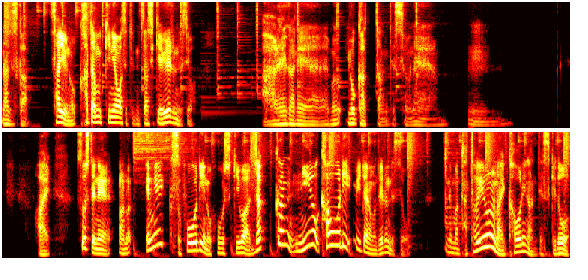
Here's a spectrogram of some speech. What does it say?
なんですか、左右の傾きに合わせて座席が揺れるんですよ。あれがね、良かったんですよね。うん。はい。そしてね、あの、MX4D の方式は若干匂う、香りみたいなのも出るんですよ。で、まあ、例えようのない香りなんですけど、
